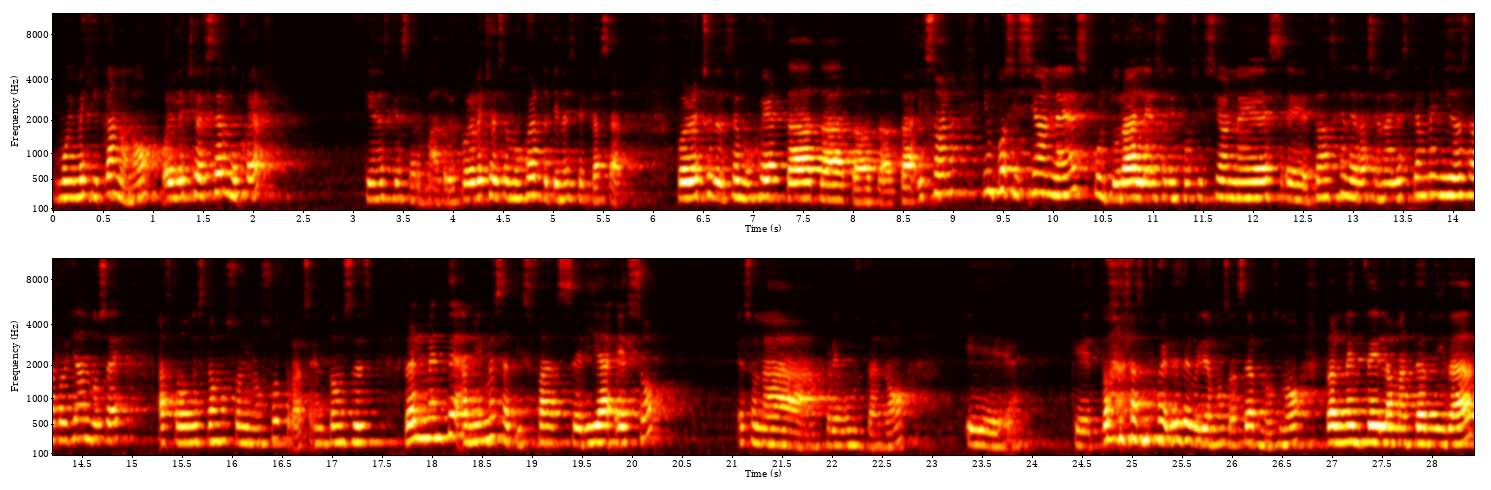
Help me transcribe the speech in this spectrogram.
muy mexicano, ¿no? Por el hecho de ser mujer, tienes que ser madre. Por el hecho de ser mujer, te tienes que casar por el hecho de ser mujer, ta, ta, ta, ta, ta. Y son imposiciones culturales, son imposiciones eh, transgeneracionales que han venido desarrollándose hasta donde estamos hoy nosotras. Entonces, ¿realmente a mí me satisfacería eso? Es una pregunta, ¿no? Eh, que todas las mujeres deberíamos hacernos, ¿no? Realmente la maternidad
